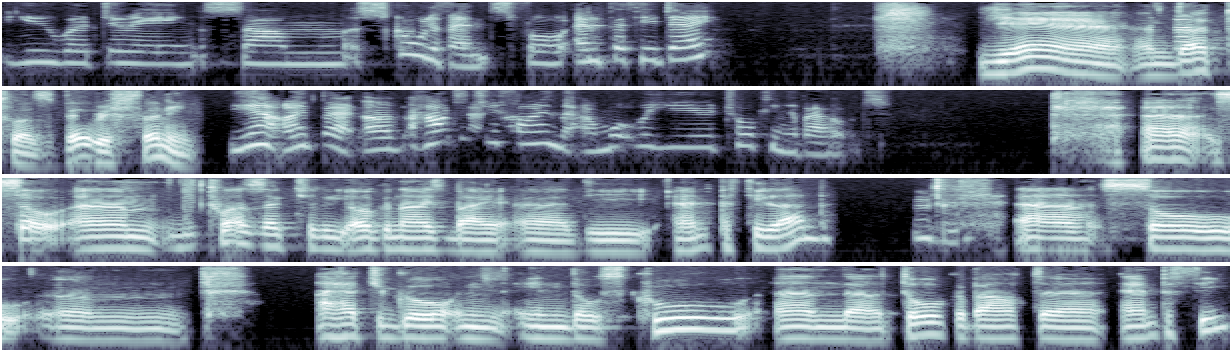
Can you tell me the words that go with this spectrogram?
you were doing some school events for Empathy Day. Yeah, and that was very funny. Yeah, I bet. Uh, how did you find that, and what were you talking about? Uh, so um, it was actually organized by uh, the Empathy Lab, Mm-hmm. Uh, so um, I had to go in in those school and uh, talk about uh, empathy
